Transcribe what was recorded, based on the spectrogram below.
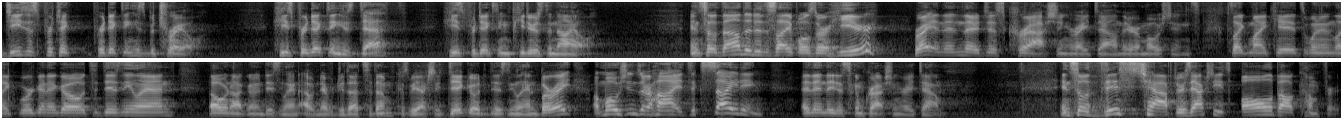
Jesus predict, predicting his betrayal. He's predicting his death. He's predicting Peter's denial. And so now the disciples are here, right? And then they're just crashing right down their emotions. It's like my kids when like we're gonna go to Disneyland. Oh, we're not going to Disneyland. I would never do that to them because we actually did go to Disneyland. But right, emotions are high. It's exciting, and then they just come crashing right down. And so this chapter is actually it's all about comfort.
